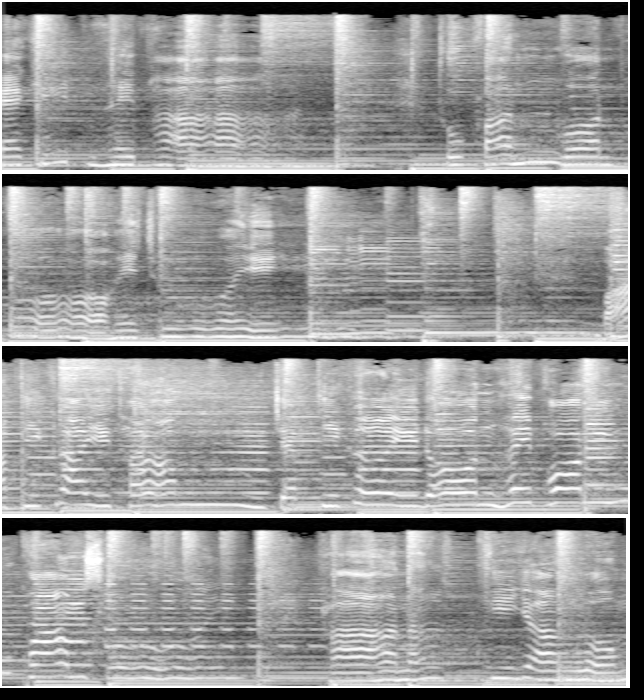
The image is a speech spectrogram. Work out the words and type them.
ค่คิดให้ผ่าน ถูกฝันวอนพ่อให้ช่วย บาปที่ใครทำ เจ็บที่เคยโดนให้พ้นความสวยฐานะที่ยังล้ม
